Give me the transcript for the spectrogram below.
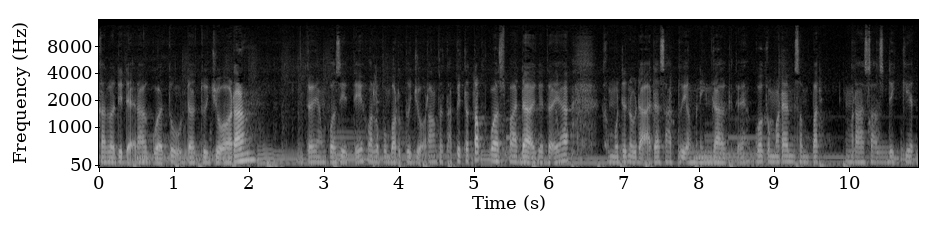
Kalau di daerah gue tuh udah tujuh orang gitu yang positif walaupun baru tujuh orang tetapi tetap waspada gitu ya. Kemudian udah ada satu yang meninggal gitu ya. Gue kemarin sempat ngerasa sedikit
